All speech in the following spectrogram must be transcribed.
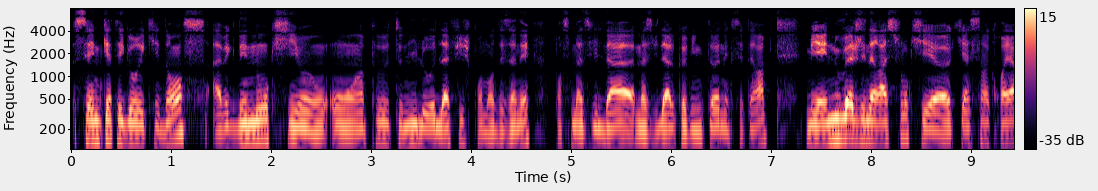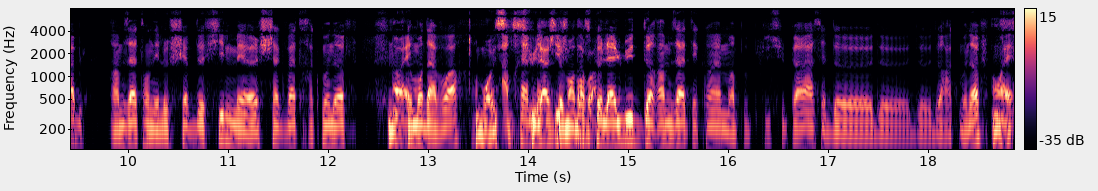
c'est une catégorie qui est dense, avec des noms qui ont, ont un peu tenu le haut de l'affiche pendant des années. Je pense Masvidal, Masvidal, Covington, etc. Mais il y a une nouvelle génération qui est, euh, qui est assez incroyable. Ramzat en est le chef de file, mais euh, Shakvat Rakhmonov Ouais. demande à voir. Moi aussi, Après, celui-là, je si je demande à pense voir. que la lutte de Ramzat est quand même un peu plus supérieure à celle de, de, de, de Rakhmonov. Ouais.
